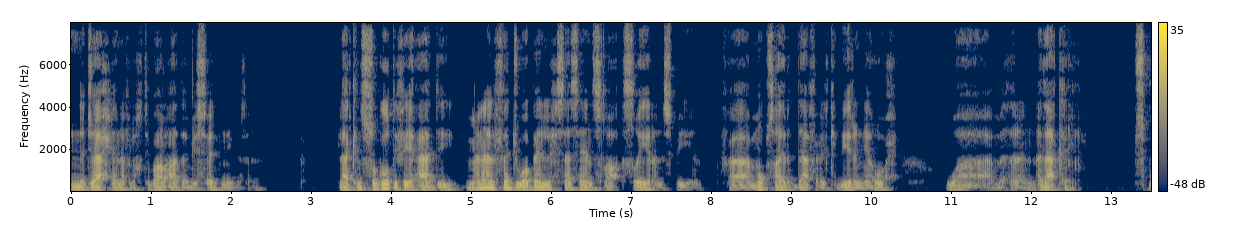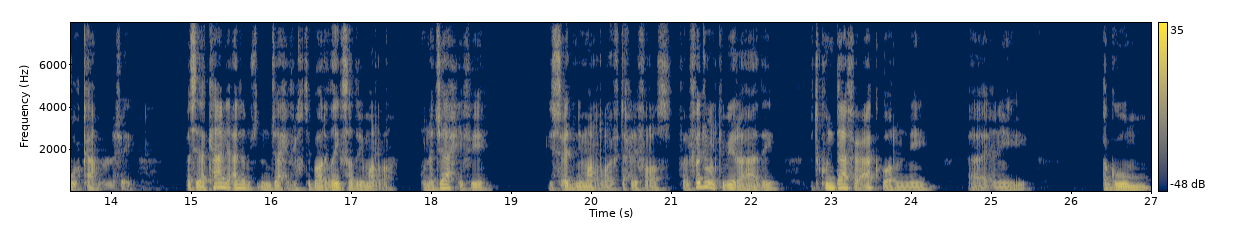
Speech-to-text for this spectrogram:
نجاحي أنا في الاختبار هذا بيسعدني مثلا لكن سقوطي فيه عادي معناه الفجوة بين الإحساسين صغيرة نسبيا فمو بصاير الدافع الكبير إني أروح ومثلا أذاكر أسبوع كامل ولا شيء. بس إذا كان عدم نجاحي في الاختبار يضيق صدري مرة ونجاحي فيه يسعدني مرة ويفتح لي فرص فالفجوة الكبيرة هذه بتكون دافع أكبر إني آه يعني أقوم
